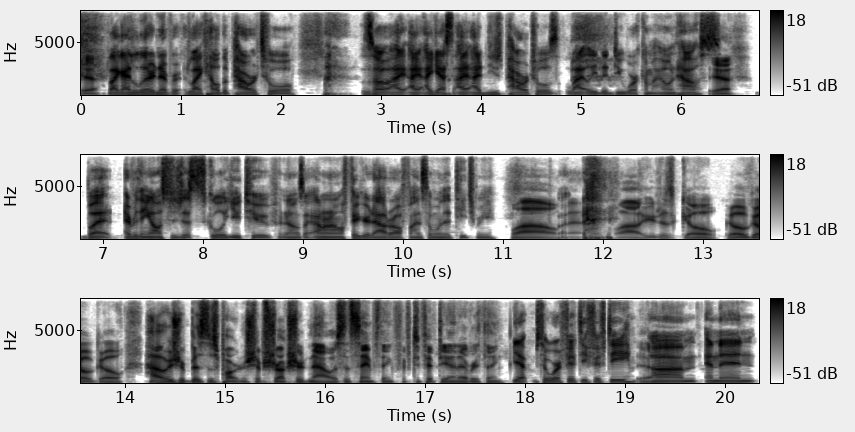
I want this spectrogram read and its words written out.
Yeah. Like I literally never like held a power tool. So I, I, I guess I, I'd use power tools lightly to do work in my own house. Yeah. But everything else is just school YouTube. And I was like, I don't know, I'll figure it out or I'll find someone to teach me. Wow, man. wow. You just go, go, go, go. How is your business partnership structured now? Is it the same thing, 50 50 on everything? Yep. So we're 50 50. Yeah. Um, and then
